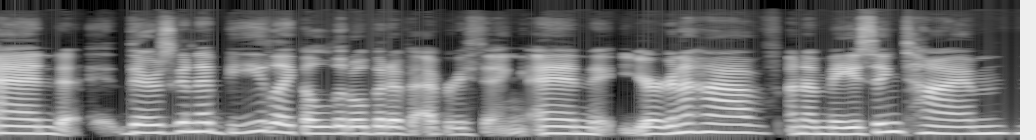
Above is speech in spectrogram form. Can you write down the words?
And there's going to be like a little bit of everything. And you're going to have an amazing time.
